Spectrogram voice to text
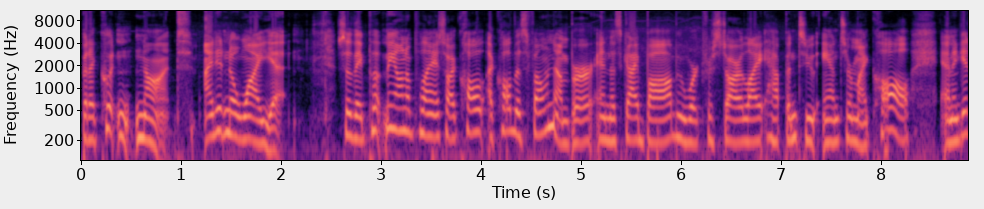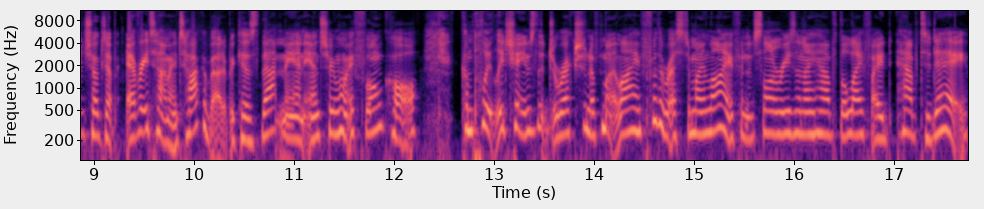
but I couldn't not. I didn't know why yet. So they put me on a plane. So I called I called this phone number, and this guy Bob, who worked for Starlite, happened to answer my call. And I get choked up every time I talk about it because that man answering my phone call completely changed the direction of my life for the rest of my life, and it's the only reason I have the life I have today.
